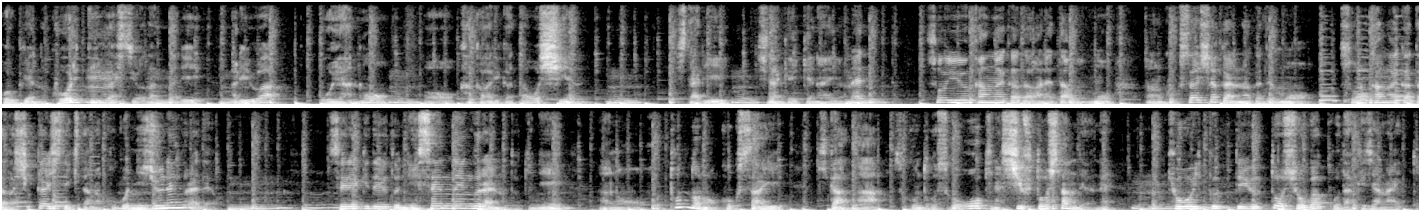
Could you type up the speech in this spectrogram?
保育園のクオリティが必要だったり、あるいは親の、関わり方を支援したりしなきゃいけないよね、そういう考え方がね多分もうあの国際社会の中でもその考え方がしっかりしてきたのはここ20年ぐらいだよ。西暦でいうと2000年ぐらいの時に、あのほとんどの国際機関がそこのところすごい大きなシフトをしたんだよね、教育っていうと小学校だけじゃないと、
